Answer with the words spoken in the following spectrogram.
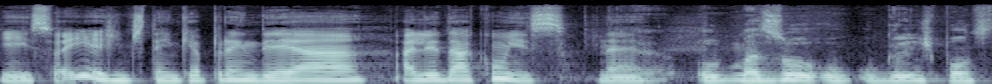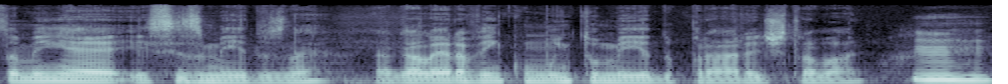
E é isso aí, a gente tem que aprender a, a lidar com isso, né? É, o- mas o, o, o grande ponto também é esses medos, né? A galera vem com muito medo para a área de trabalho. Uhum.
